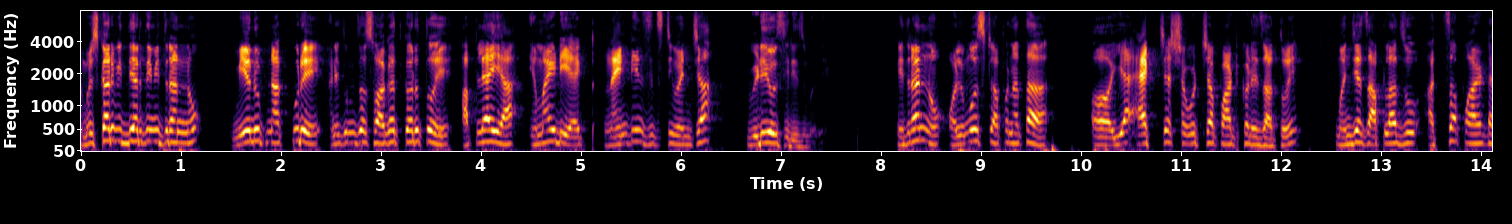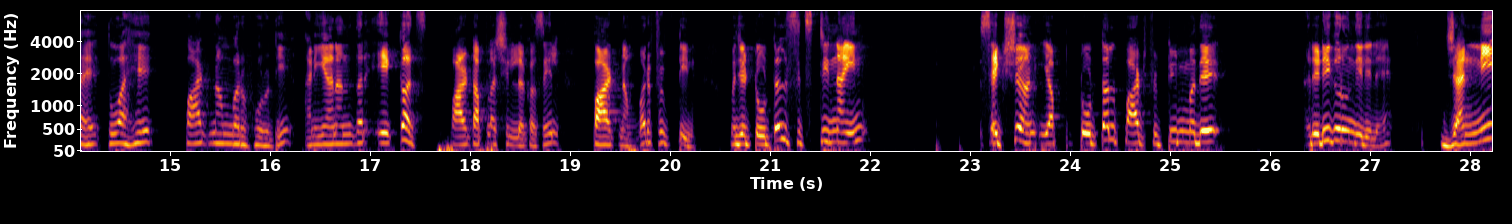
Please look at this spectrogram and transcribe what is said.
नमस्कार विद्यार्थी मित्रांनो मी अनुप नागपुरे आणि तुमचं स्वागत करतोय आपल्या या M I D act nineteen sixty वनच्या व्हिडिओ सिरीजमध्ये मित्रांनो ऑलमोस्ट आपण आता या ऍक्टच्या शेवटच्या पार्टकडे जातोय. म्हणजेच आपला जो आजचा पार्ट आहे तो आहे पार्ट नंबर फोर्टीन आणि यानंतर एकच पार्ट आपला शिल्लक असेल पार्ट नंबर फिफ्टीन म्हणजे टोटल सिक्स्टी नाईन सेक्शन या टोटल पार्ट फिफ्टीन मध्ये रेडी करून दिलेले आहे. ज्यांनी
